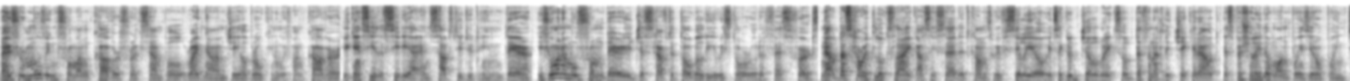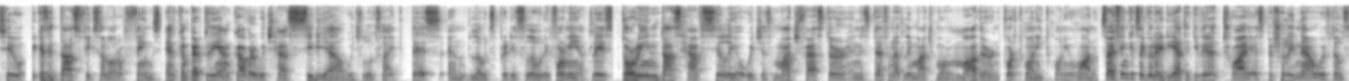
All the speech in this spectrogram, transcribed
Now, if you're moving from Uncover, for example, right now I'm jailbroken with Uncover, you can see the Cydia and substitute in there. If you want to move from there, you just have to toggle the restore rootfs first. Now, that's how it looks like. As I said, it comes with Sileo. It's a good jailbreak, so definitely check it out, especially especially the 1.0.2 because it does fix a lot of things. And compared to the Uncover which has Cydia, which looks like this and loads pretty slowly, for me at least, Taurine does have Sileo, which is much faster and is definitely much more modern for 2021. So I think it's a good idea to give it a try, especially now with those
